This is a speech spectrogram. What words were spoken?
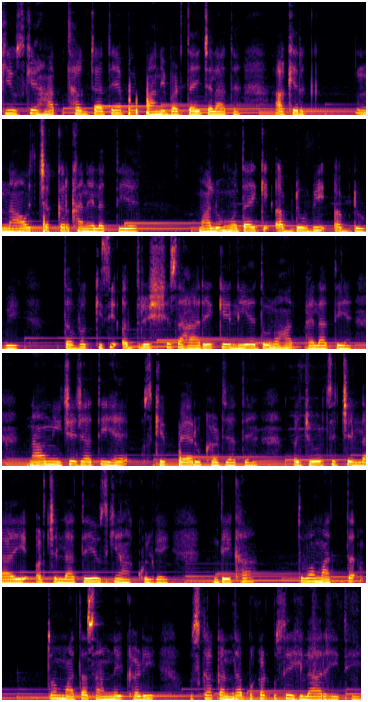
कि उसके हाथ थक जाते हैं, पर पानी बढ़ता ही चलाता है। आखिर नाव चक्कर खाने लगती है। मालूम होता है कि अब डूबी अब डूबी। तब वह किसी अदृश्य सहारे के लिए दोनों हाथ फैलाती है। नाव नीचे जाती है, उसके पैर उखड़ जाते हैं। वह ज़ोर से चिल्लाई और चिल्लाते ही उसकी आँख खुल गई। देखा तो वह माता तो माता सामने खड़ी, उसका कंधा पकड़ उसे हिला रही थी।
